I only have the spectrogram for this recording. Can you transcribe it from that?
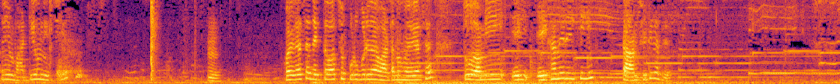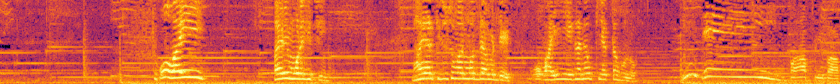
আমি নিচ্ছি। হুম। হয়ে গেছে, দেখতে পাচ্ছ পুরোপুরি ভাবে ভাটানো হয়ে গেছে। তো আমি এই এইখানে রেখি টানছি, ঠিক আছে? ও ভাই ভাই, আমি মরে গেছি। ভাই, আর কিছু সময়ের মধ্যে আমি ডেট ও ভাই, এখানেও কি একটা হলো? বাপ রে বাপ।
